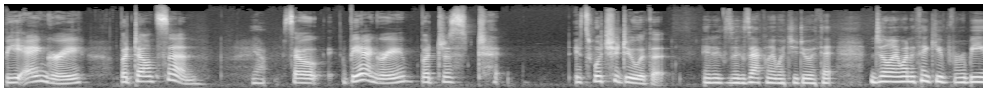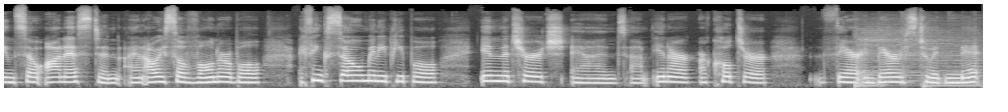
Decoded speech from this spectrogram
Be angry, but don't sin. Yeah. So be angry, but just t- it's what you do with it. It is exactly what you do with it. Jill, I want to thank you for being so honest and, and always so vulnerable. I think so many people in the church and um, in our, our culture, they're embarrassed to admit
